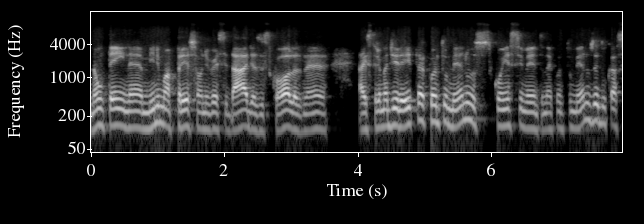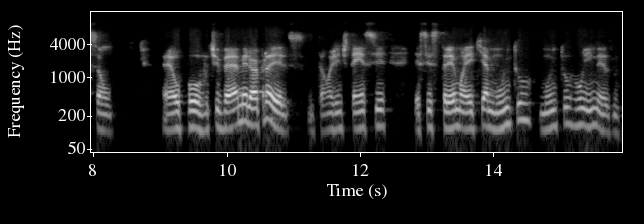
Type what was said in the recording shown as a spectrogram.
não tem, né, mínimo apreço à universidade, às escolas, né, a extrema direita, quanto menos conhecimento, né, quanto menos educação é, o povo tiver, melhor para eles. Então a gente tem esse, esse extremo aí que é muito, muito ruim mesmo.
